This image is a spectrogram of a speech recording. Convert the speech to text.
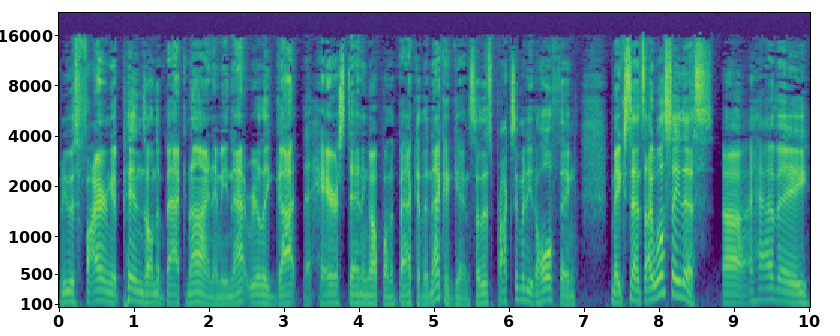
when he was firing at pins on the back nine. I mean, that really got the hair standing up on the back of the neck again. So this proximity to the whole thing makes sense. I will say this: uh, I have a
